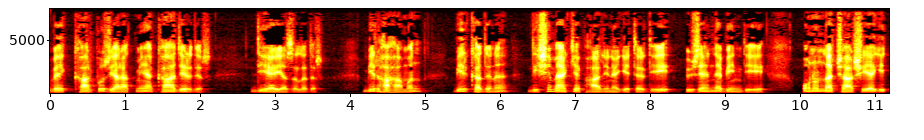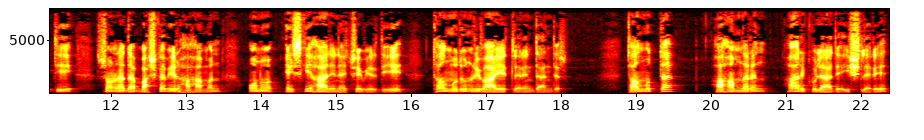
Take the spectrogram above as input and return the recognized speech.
ve karpuz yaratmaya kadirdir diye yazılıdır. Bir hahamın bir kadını dişi merkep haline getirdiği, üzerine bindiği, onunla çarşıya gittiği, sonra da başka bir hahamın onu eski haline çevirdiği Talmud'un rivayetlerindendir. Talmud'da hahamların harikulade işleri,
